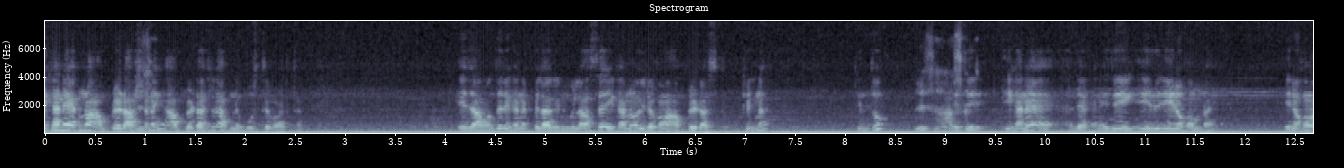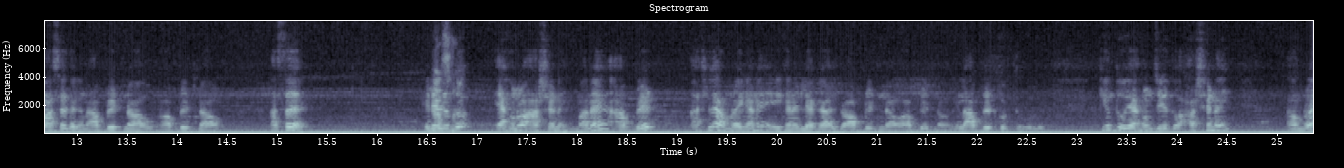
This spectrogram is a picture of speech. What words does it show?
এখানে এখনও আপডেট আসে নাই। আপডেট আসলে আপনি বুঝতে পারতেন। এই যে আমাদের এখানে প্লাগইনগুলো আছে এখানেও এরকম আপডেট আসতো ঠিক না? কিন্তু এই যে এখানে দেখেন এই যে এই যে এরকম নাই। এরকম আছে দেখেন আপডেট নাও আপডেট নাও। আছে? এটা কিন্তু এখনও আসে নাই। মানে আপডেট আসলে আমরা এখানে এখানে লেখা আসবে আপডেট নাও আপডেট নাও এগুলো আপডেট করতে বলব। কিন্তু এখন যেহেতু আসে নাই আমরা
